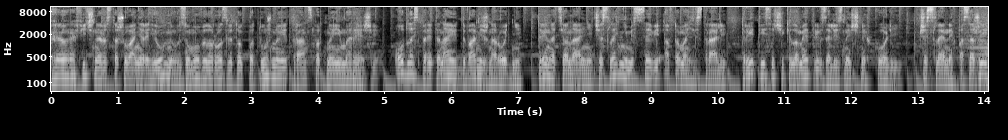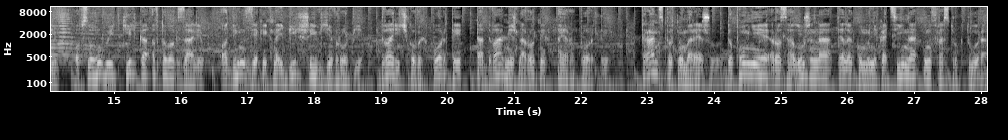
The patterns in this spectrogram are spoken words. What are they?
Географічне розташування регіону зумовило розвиток потужної транспортної мережі. Область перетинають два міжнародні, три національні, численні місцеві автомагістралі, три тисячі кілометрів залізничних колій. Численних пасажирів обслуговують кілька автовокзалів, один з яких найбільший в Європі, два річкових порти та два міжнародних аеропорти. Транспортну мережу доповнює розгалужена телекомунікаційна інфраструктура.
